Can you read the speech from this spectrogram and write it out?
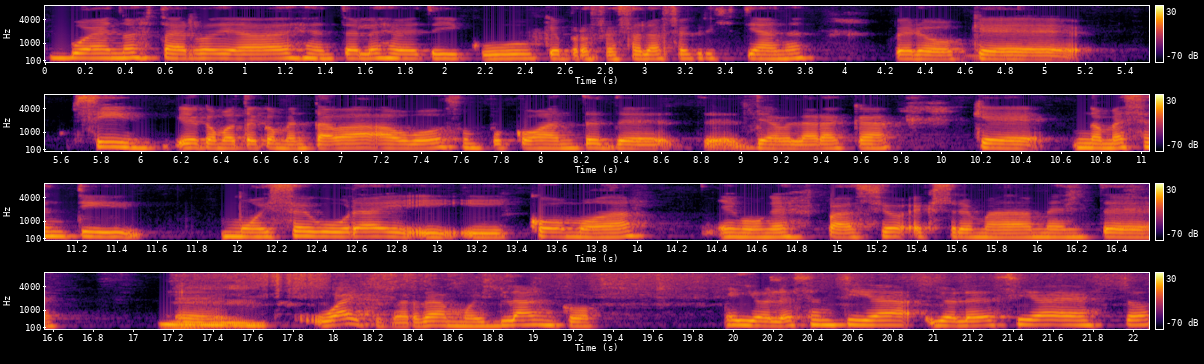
bueno estar rodeada de gente LGBTIQ que profesa la fe cristiana, pero que sí, y como te comentaba a vos un poco antes de, de, hablar acá, que no me sentí muy segura y cómoda en un espacio extremadamente eh, mm. white, ¿verdad? Muy blanco. Y yo le sentía, yo le decía esto,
